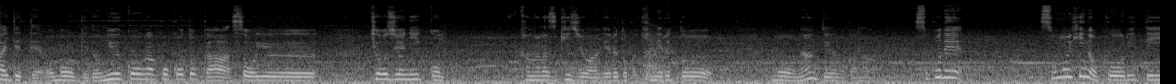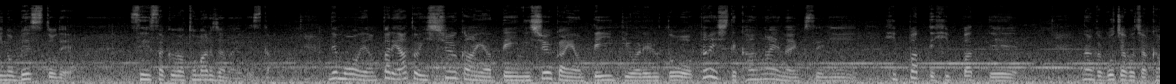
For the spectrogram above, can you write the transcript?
書いてて思うけど入稿がこことかそういう今日中に1個必ず記事を上げるとか決めるともう何て言うのかなそこでその日のクオリティのベストで制作が止まるじゃないですか。でもやっぱりあと1週間やっていい2週間やっていいって言われると大して考えないくせに引っ張って引っ張ってなんかごちゃごちゃ考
